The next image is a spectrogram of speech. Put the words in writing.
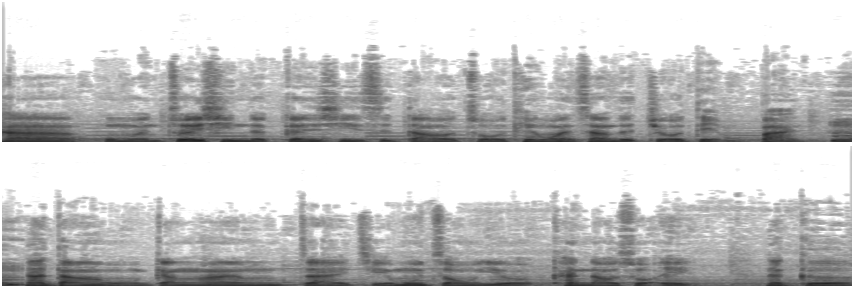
它我们最新的更新是到昨天晚上的九点半。嗯，那当然我们刚刚在节目中也有看到说，哎。那个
